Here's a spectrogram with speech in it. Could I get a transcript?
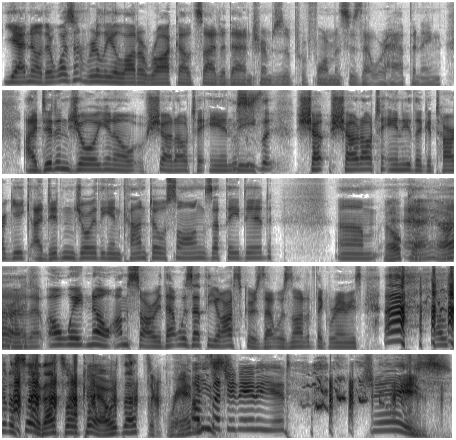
yeah, no, there wasn't really a lot of rock outside of that in terms of performances that were happening. I did enjoy, you know, shout out to Andy, the- shout shout out to Andy the guitar geek. I did enjoy the Encanto songs that they did. Um, Okay, uh, all right. uh, that- oh wait, no, I'm sorry, that was at the Oscars. That was not at the Grammys. I was gonna say that's okay. I was that's a Grammys. I'm such an idiot. Jeez.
